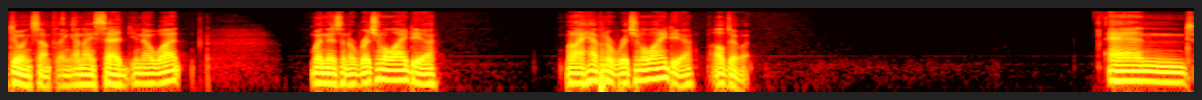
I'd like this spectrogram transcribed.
doing something. And I said, you know what? When there's an original idea, when I have an original idea, I'll do it. And,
